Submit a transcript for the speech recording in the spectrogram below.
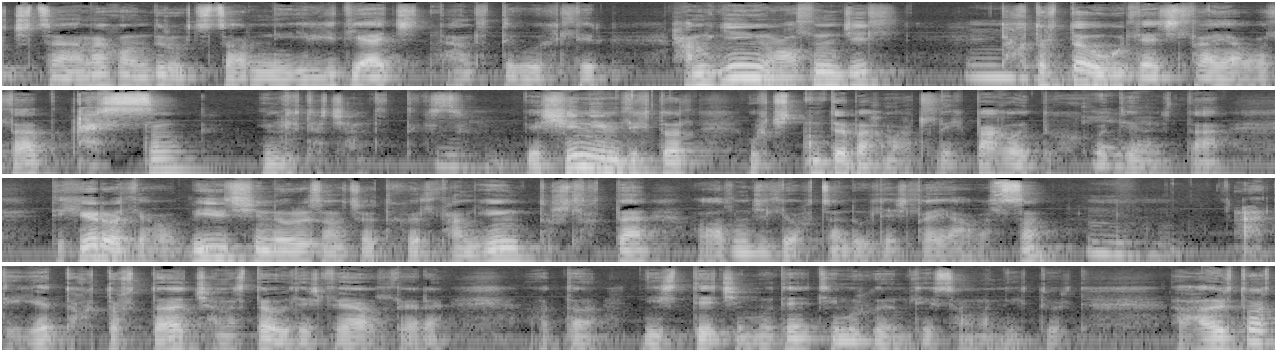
хөгжсөн анагахан өндөр хөгжсөн орны иргэд яаж ханддаг вэ гэхэлэр хамгийн олон жил доктортой үйл ажиллагаа явуулаад гарсан эмнэлэгт очиж ханддаг гэсэн. Тэгээ шинэ эмнэлэгт бол өвчтөнтэй байх магадлал их бага байдаг хөөе тийм үү та. Тэгэхээр бол яг би шинэ өөрөө сонгож тохиол хамгийн туршлагатай олон жилийн хугацаанд үйл ажиллагаа явуулсан. Аа тэгээд доктортой чанартай үйл ажиллагаа явуулгаараа одоо нэртэй ч юм уу тиймэрхүү эмнэлгийг сонгоно нэгдүгээр. Хоёрдугаар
